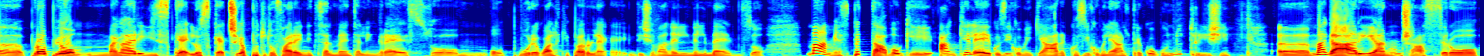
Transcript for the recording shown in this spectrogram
Uh, proprio mm, magari ske- lo sketch che ha potuto fare inizialmente all'ingresso mh, mm, oppure qualche parola che diceva nel, nel, mezzo, ma mi aspettavo che anche lei, così come Chiara e così come le altre co-conduttrici, uh, magari annunciassero,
